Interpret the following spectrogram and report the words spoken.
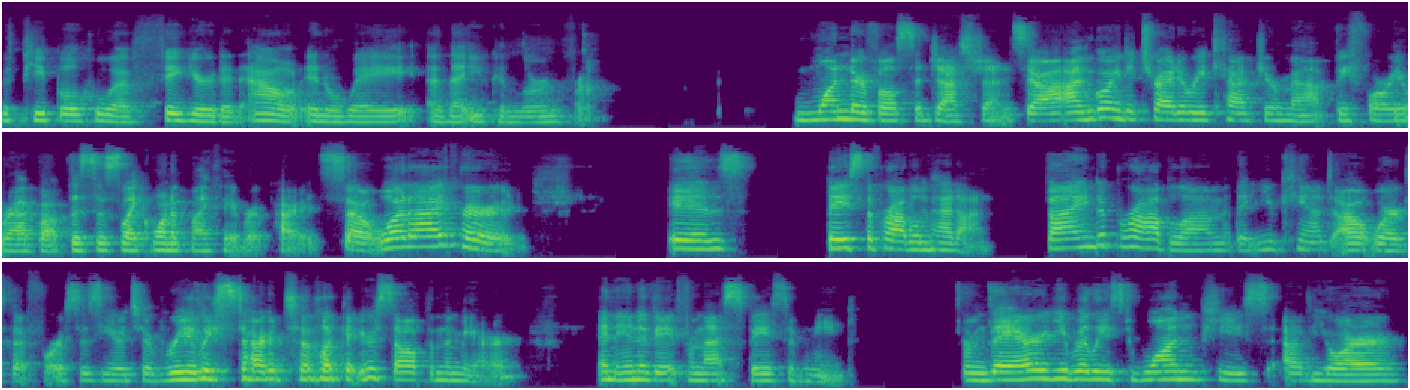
with people who have figured it out in a way uh, that you can learn from. Wonderful suggestion. So I'm going to try to recap your map before we wrap up. This is like one of my favorite parts. So, what I heard is face the problem head on find a problem that you can't outwork that forces you to really start to look at yourself in the mirror and innovate from that space of need. From there, you released one piece of your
